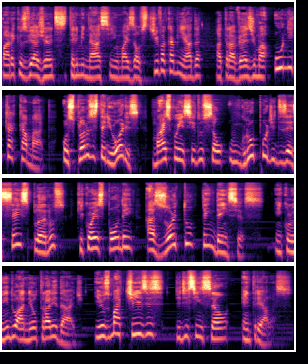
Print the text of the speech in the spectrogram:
para que os viajantes terminassem uma exaustiva caminhada através de uma única camada. Os planos exteriores, mais conhecidos, são um grupo de 16 planos que correspondem às oito tendências, incluindo a neutralidade, e os matizes de distinção entre elas.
